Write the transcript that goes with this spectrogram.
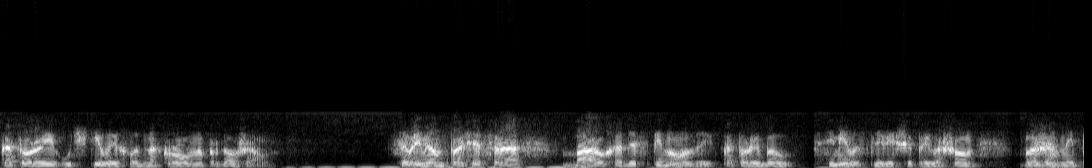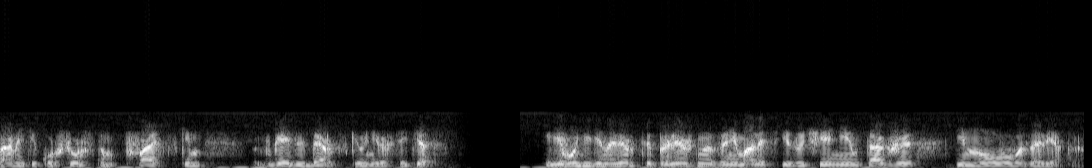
который учтиво и хладнокровно продолжал. Со времен профессора Баруха де Спинозы, который был всемилостливейше приглашен блаженной памяти курфюрстом Пфальцким в Гейдельбергский университет, его единоверцы прилежно занимались изучением также и Нового Завета.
